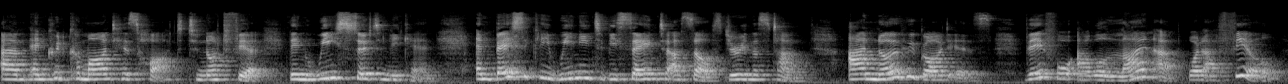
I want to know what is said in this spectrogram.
um, and could command his heart to not fear, then we certainly can. And basically, we need to be saying to ourselves during this time, I know who God is. Therefore, I will line up what I feel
